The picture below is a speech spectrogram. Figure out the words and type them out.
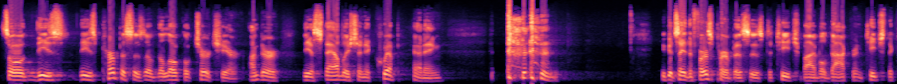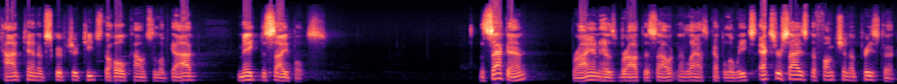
So these, these purposes of the local church here, under the establish and equip heading, you could say the first purpose is to teach Bible doctrine, teach the content of Scripture, teach the whole counsel of God, make disciples. The second, Brian has brought this out in the last couple of weeks, exercise the function of priesthood.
